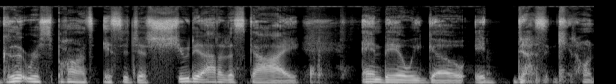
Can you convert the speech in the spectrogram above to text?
good response is to just shoot it out of the sky and there we go. It doesn't get on.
